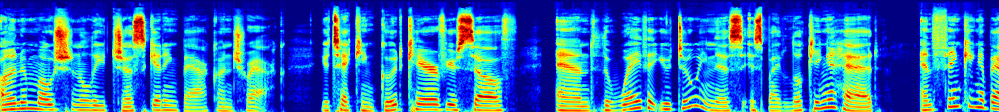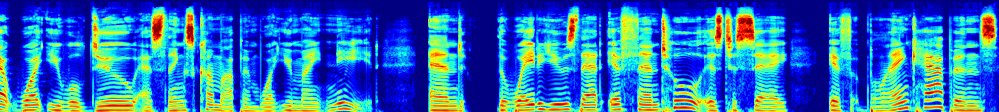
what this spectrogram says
unemotionally just getting back on track. You're taking good care of yourself. And the way that you're doing this is by looking ahead and thinking about what you will do as things come up and what you might need. And the way to use that if then tool is to say, if blank happens,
